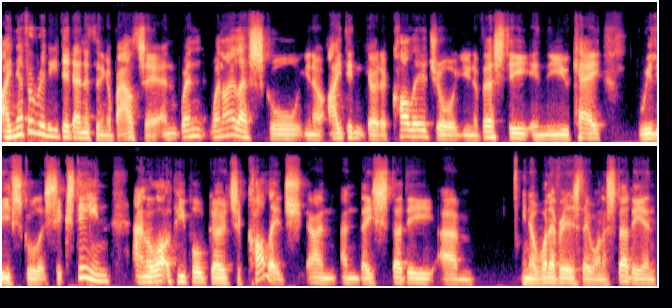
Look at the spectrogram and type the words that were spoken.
I never really did anything about it. And when, when I left school, you know, I didn't go to college or university in the UK. We leave school at 16, and a lot of people go to college and, and they study. Um, you know whatever it is they want to study. And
